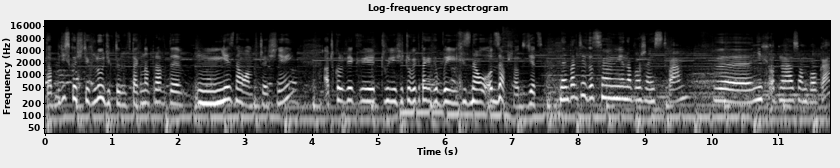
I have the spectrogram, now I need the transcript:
ta bliskość tych ludzi, których tak naprawdę mm, nie znałam wcześniej, aczkolwiek y, czuje się człowiek tak, jakby ich znał od zawsze, od dziecka. Najbardziej doceniam mnie nabożeństwa. W nich odnalazłam Boga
